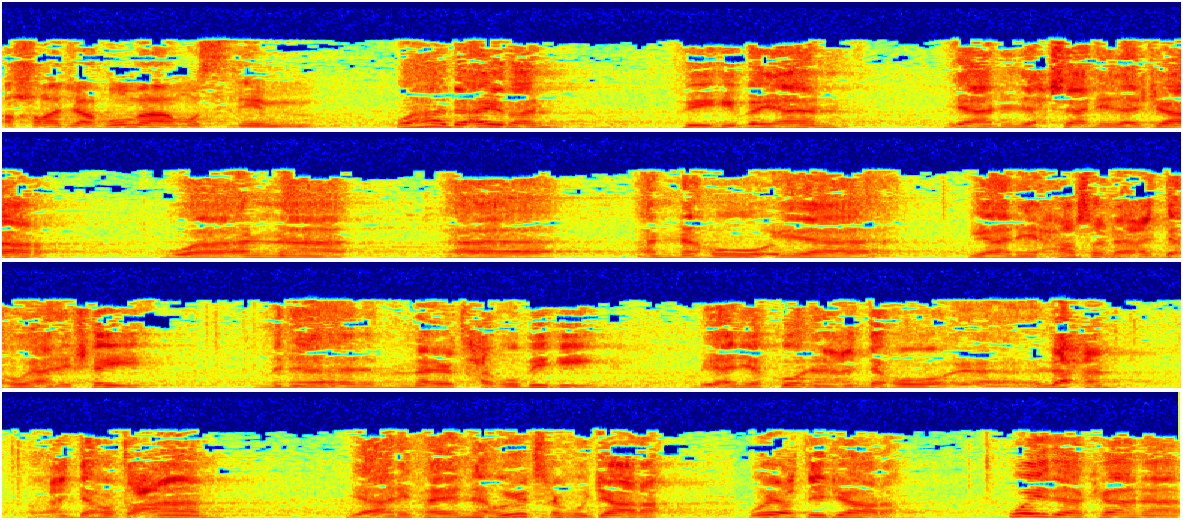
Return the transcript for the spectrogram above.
أخرجهما مسلم. وهذا أيضا فيه بيان يعني الإحسان إلى جار وأن آه أنه إذا يعني حصل عنده يعني شيء من ما يتحف به بأن يكون عنده لحم أو عنده طعام يعني فإنه يتحف جاره ويعطي جاره. وإذا كان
